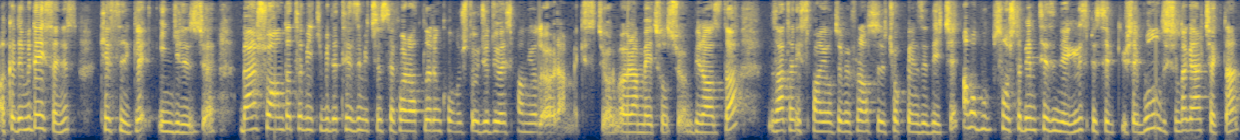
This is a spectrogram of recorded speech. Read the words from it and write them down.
akademideyseniz kesinlikle İngilizce. Ben şu anda tabii ki bir de tezim için sefaratların konuştuğu Judio İspanyol'u öğrenmek istiyorum. Öğrenmeye çalışıyorum biraz da. Zaten İspanyolca ve Fransızca çok benzediği için ama bu sonuçta benim tezimle ilgili spesifik bir şey. Bunun dışında gerçekten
